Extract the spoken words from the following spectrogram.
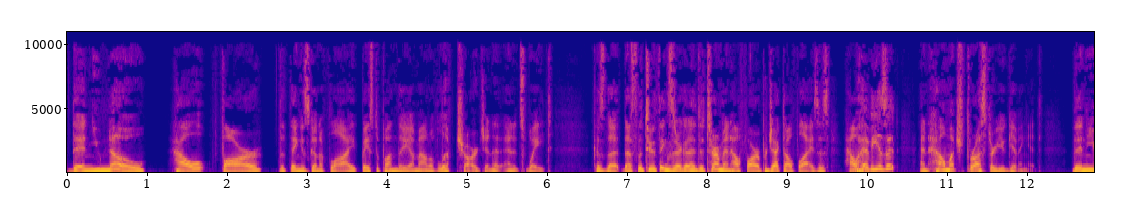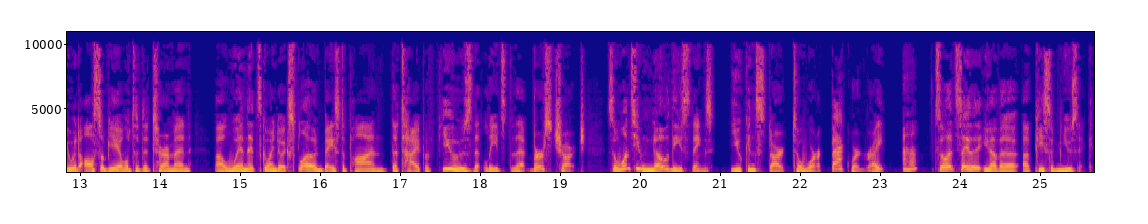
then you know how far the thing is going to fly based upon the amount of lift charge in it and its weight. Cause the, that's the two things that are going to determine how far a projectile flies is how heavy is it and how much thrust are you giving it. Then you would also be able to determine uh, when it's going to explode based upon the type of fuse that leads to that burst charge. So once you know these things, you can start to work backward, right? Uh-huh. So let's say that you have a, a piece of music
